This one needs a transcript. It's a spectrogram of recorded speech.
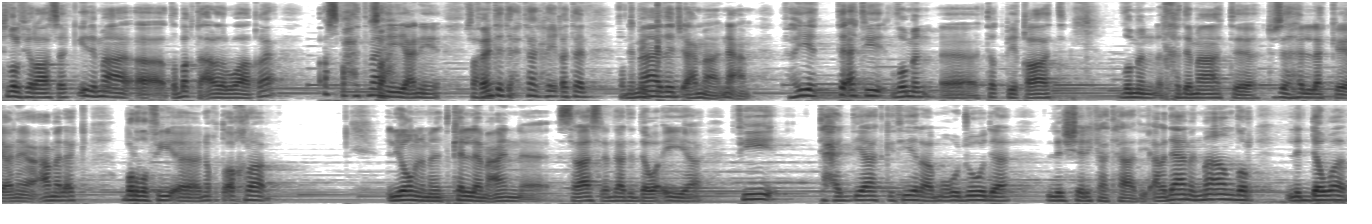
تظل في راسك، إذا ما آه، طبقتها على الواقع أصبحت ما صح. هي يعني صح. فأنت تحتاج حقيقة تطبيق. نماذج أعمال نعم فهي تأتي ضمن آه، تطبيقات ضمن خدمات تسهل لك يعني عملك برضو في نقطة أخرى اليوم لما نتكلم عن سلاسل الإمداد الدوائية في تحديات كثيرة موجودة للشركات هذه. أنا دائما ما أنظر للدواء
